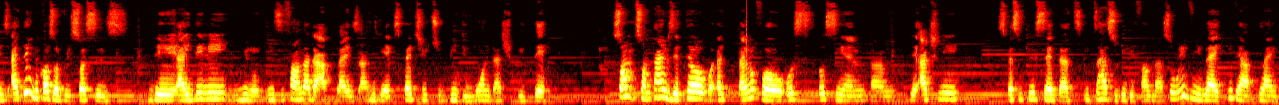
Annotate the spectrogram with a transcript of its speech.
is i think because of resources they ideally you know is the founder that applies and they expect you to be the one that should be there some sometimes they tell i, I know for OC, ocn um, they actually specifically said that it has to be the founder so if you like if you're applying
